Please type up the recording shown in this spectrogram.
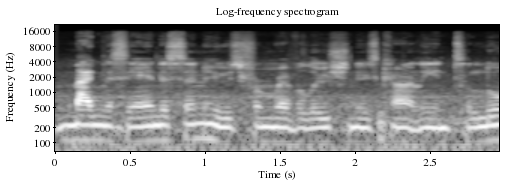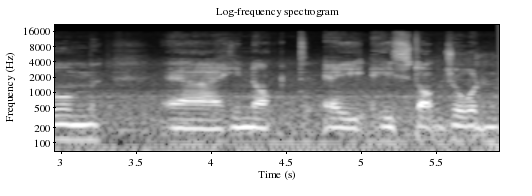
Magnus Anderson, who's from Revolution, who's currently in Tulum. Uh, he knocked a, he stopped Jordan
